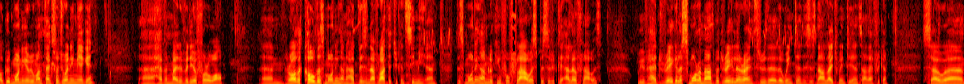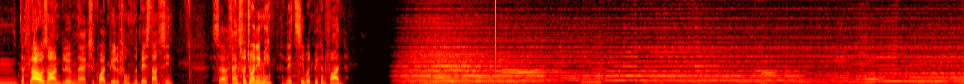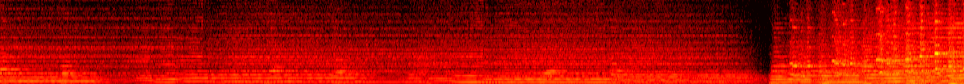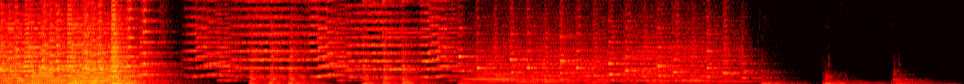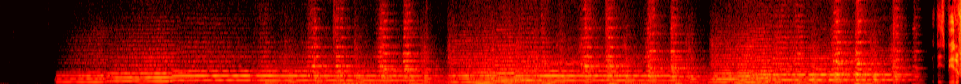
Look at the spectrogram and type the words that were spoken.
Well, good morning everyone. Thanks for joining me again. Uh, haven't made a video for a while. Um, rather cold this morning and I hope there's enough light that you can see me. Um, this morning I'm looking for flowers, specifically aloe flowers. We've had regular, small amounts, but regular rain through the, the winter. This is now late winter in South Africa. So um, the flowers are in bloom. They're actually quite beautiful, the best I've seen. So thanks for joining me. Let's see what we can find.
